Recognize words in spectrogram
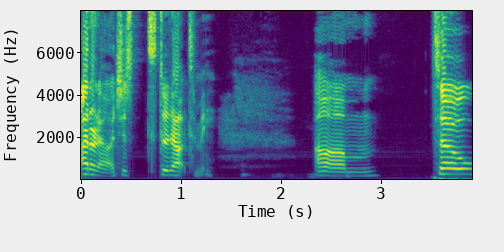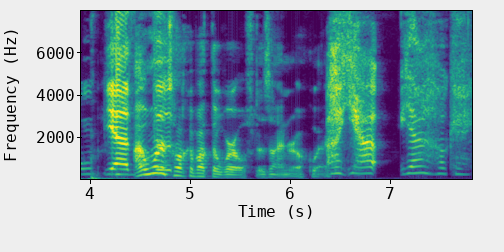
I don't know, it just stood out to me. Um so yeah, I want to talk about the werewolf design real quick. Uh, yeah, yeah, okay.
